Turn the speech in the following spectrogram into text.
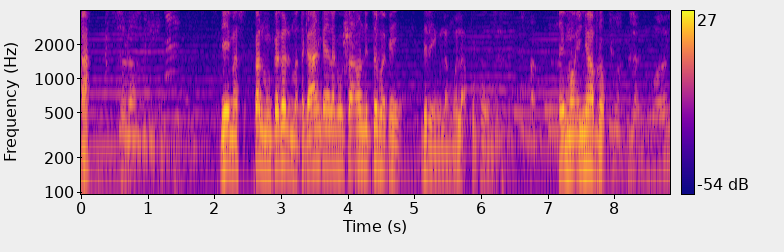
ha di mas kan mong kagad matagaan ka na lang kung kaon dito ba kay dire walang wala po ko sa imong inyo bro Wala mo ay.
